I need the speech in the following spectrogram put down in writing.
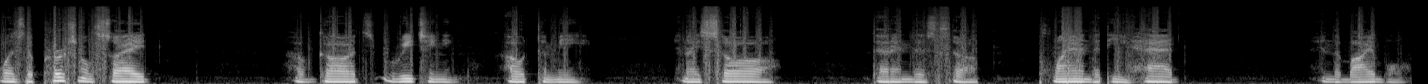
was the personal side of God's reaching out to me and I saw that in this uh, plan that he had in the Bible,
